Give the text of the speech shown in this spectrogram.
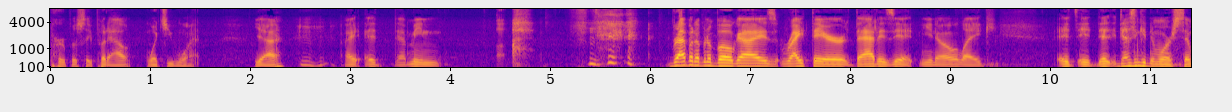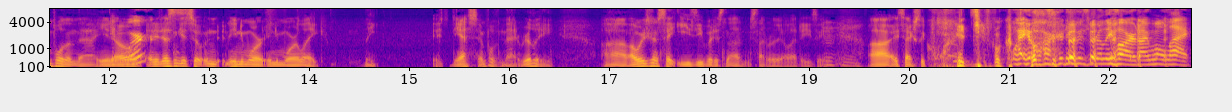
purposely put out what you want. Yeah, mm-hmm. I it, I mean. Ah. wrap it up in a bow, guys. Right there, that is it. You know, like it, it, it doesn't get any more simple than that. You know, and it doesn't get so any more any more like it, yeah, simple than that. Really. Uh, I was gonna say easy, but it's not. It's not really all that easy. Uh, it's actually quite difficult. Quite hard. It was really hard. I won't lie.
